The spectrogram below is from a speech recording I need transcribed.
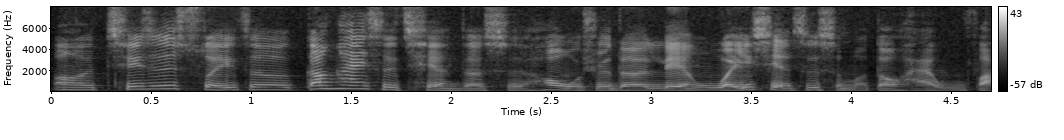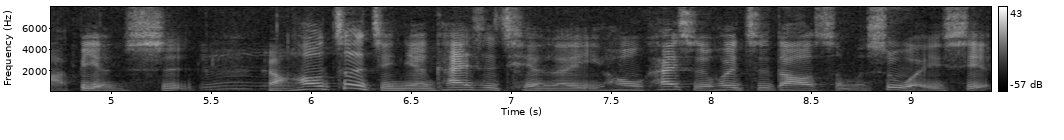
呃，其实随着刚开始潜的时候，我觉得连危险是什么都还无法辨识。嗯，然后这几年开始潜了以后，开始会知道什么是危险，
